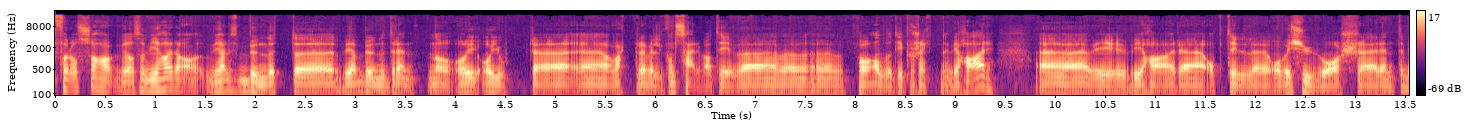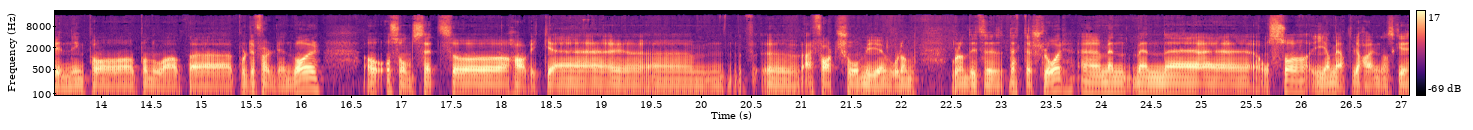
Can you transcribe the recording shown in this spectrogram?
for oss så har vi, altså, vi har, vi har liksom bundet, uh, vi har bundet renten og, og, og gjort, vært veldig konservative på alle de prosjektene vi har. Eh, vi, vi har eh, opptil eh, over 20 års rentebinding på, på noe av porteføljen vår. Og, og, sånn sett så har vi ikke erfart så mye hvordan, hvordan dette, dette, slår. Men, men også i og med at vi har en ganske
